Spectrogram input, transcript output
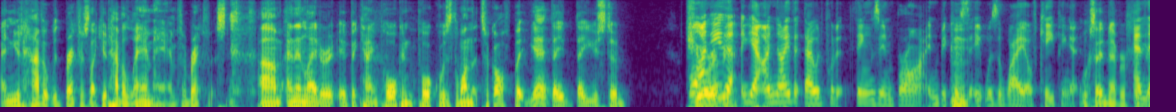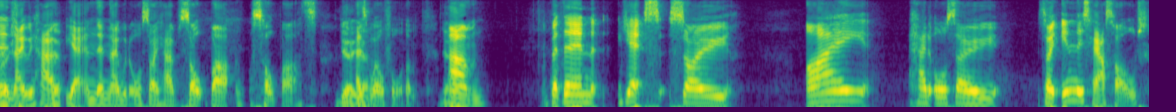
And you'd have it with breakfast, like you'd have a lamb ham for breakfast, um, and then later it, it became pork, and pork was the one that took off. But yeah, they they used to cure well, I knew everything. that. Yeah, I know that they would put it, things in brine because it was a way of keeping it. Because they never and then they would have yeah. and then they would also have salt bar salt baths yeah, yeah, as well for them. Yeah. Um, but then yes, so I had also so in this household,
